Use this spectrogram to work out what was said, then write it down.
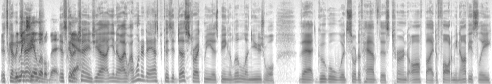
It's going to We change. may see a little bit, It's going to yeah. change. Yeah, you know, I, I wanted to ask because it does strike me as being a little unusual that Google would sort of have this turned off by default. I mean, obviously,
